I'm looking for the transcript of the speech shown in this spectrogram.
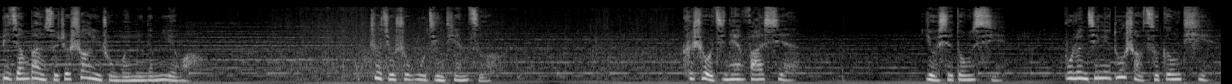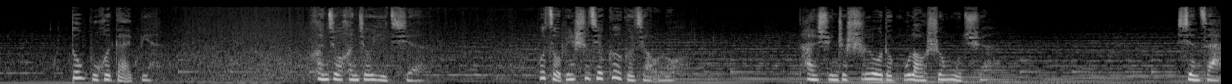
必将伴随着上一种文明的灭亡。这就是物竞天择。可是我今天发现，有些东西，不论经历多少次更替，都不会改变。很久很久以前，我走遍世界各个角落，探寻着失落的古老生物圈。现在，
